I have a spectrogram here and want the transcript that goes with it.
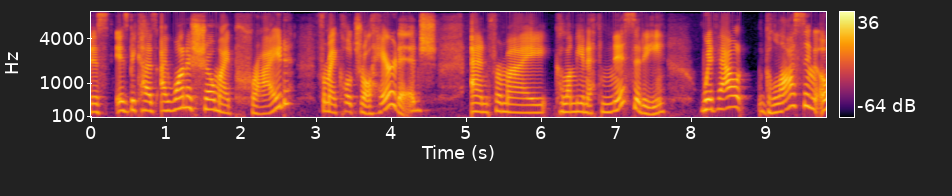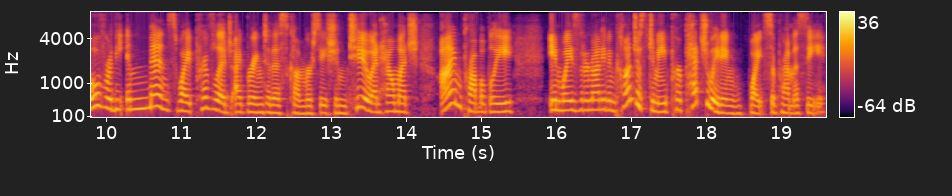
is is because I want to show my pride for my cultural heritage and for my Colombian ethnicity without glossing over the immense white privilege I bring to this conversation too, and how much I'm probably in ways that are not even conscious to me, perpetuating white supremacy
